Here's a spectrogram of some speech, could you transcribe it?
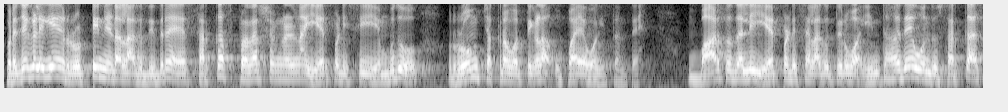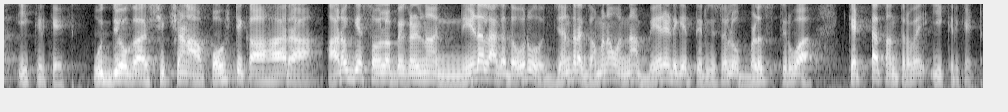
ಪ್ರಜೆಗಳಿಗೆ ರೊಟ್ಟಿ ನೀಡಲಾಗದಿದ್ದರೆ ಸರ್ಕಸ್ ಪ್ರದರ್ಶನಗಳನ್ನ ಏರ್ಪಡಿಸಿ ಎಂಬುದು ರೋಮ್ ಚಕ್ರವರ್ತಿಗಳ ಉಪಾಯವಾಗಿತ್ತಂತೆ. ಭಾರತದಲ್ಲಿ ಏರ್ಪಡಿಸಲಾಗುತ್ತಿರುವ ಇಂತಹದೇ ಒಂದು ಸರ್ಕಸ್ ಈ ಕ್ರಿಕೆಟ್. ಉದ್ಯೋಗ, ಶಿಕ್ಷಣ, ಪೌಷ್ಟಿಕ ಆಹಾರ, ಆರೋಗ್ಯ ಸೌಲಭ್ಯಗಳನ್ನ ನೀಡಲಾಗದವರು ಜನರ ಗಮನವನ್ನು ಬೇರೆಡೆಗೆ ತಿರುಗಿಸಲು ಬಳಸುತ್ತಿರುವ ಕೆಟ್ಟ ತಂತ್ರವೇ ಈ ಕ್ರಿಕೆಟ್.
